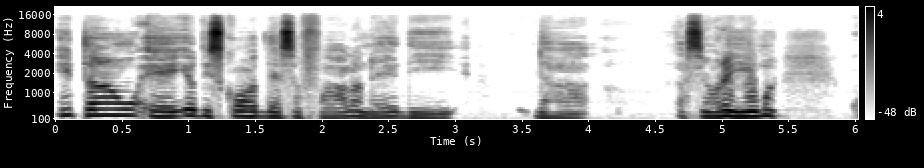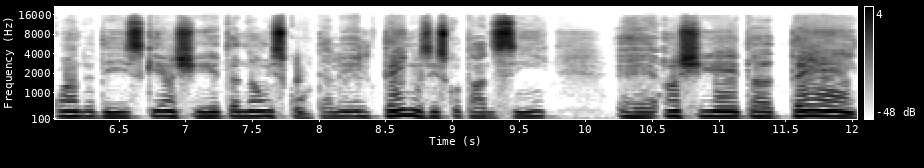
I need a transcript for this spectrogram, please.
Então, é, eu discordo dessa fala né, de, da, da senhora Ilma, quando diz que Anchieta não escuta. Ele, ele tem nos escutado sim. É, Anchieta tem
